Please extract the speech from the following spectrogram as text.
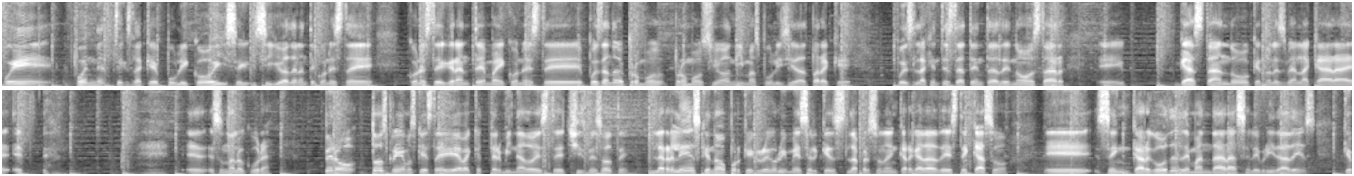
fue, fue Netflix la que publicó y siguió adelante con este, con este gran tema y con este, pues dándole promoción y más publicidad para que pues la gente esté atenta de no estar eh, gastando que no les vean la cara. es una locura. Pero todos creíamos que ahí había terminado este chismesote. La realidad es que no, porque Gregory Messer, que es la persona encargada de este caso, eh, se encargó de demandar a celebridades que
